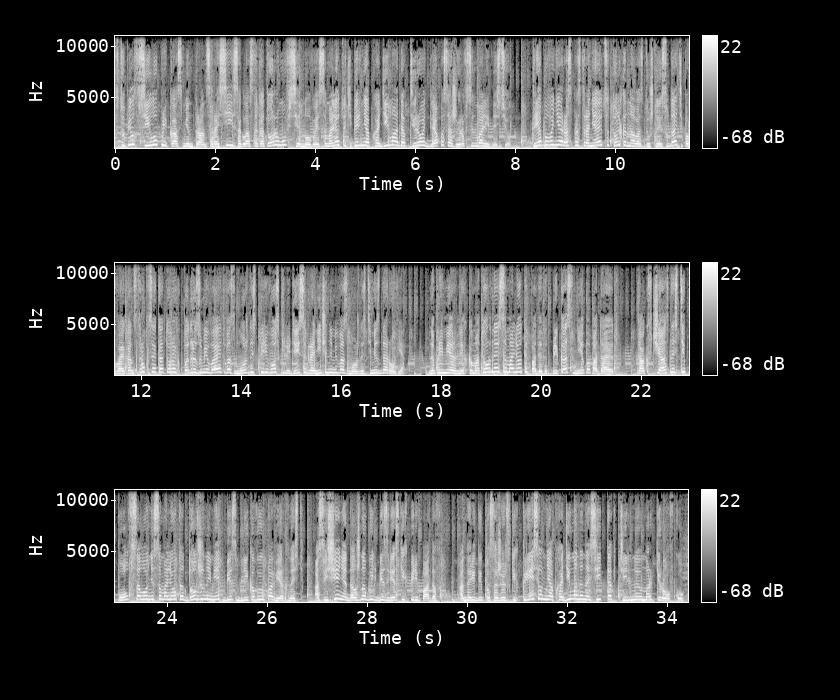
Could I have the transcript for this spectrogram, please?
Вступил в силу приказ Минтранса России, согласно которому все новые самолеты теперь необходимо адаптировать для пассажиров с инвалидностью. Требования распространяются только на воздушные суда, типовая конструкция которых подразумевает возможность перевозки людей с ограниченными возможностями здоровья. Например, легкомоторные самолеты под этот приказ не попадают. Так, в частности, пол в салоне самолета должен иметь безбликовую поверхность. Освещение должно быть без резких перепадов. А на ряды пассажирских кресел необходимо наносить тактильную маркировку.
